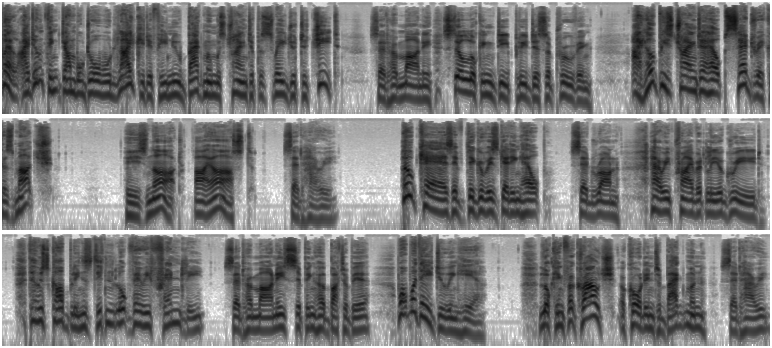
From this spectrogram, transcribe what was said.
Well, I don't think Dumbledore would like it if he knew Bagman was trying to persuade you to cheat, said Hermione, still looking deeply disapproving. I hope he's trying to help Cedric as much. He's not. I asked, said Harry. Who cares if Diggory's getting help? said Ron. Harry privately agreed. Those goblins didn't look very friendly, said Hermione, sipping her butterbeer. What were they doing here? Looking for Crouch, according to Bagman, said Harry.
